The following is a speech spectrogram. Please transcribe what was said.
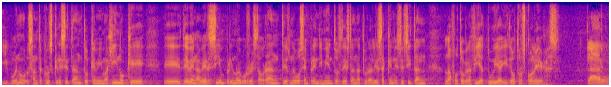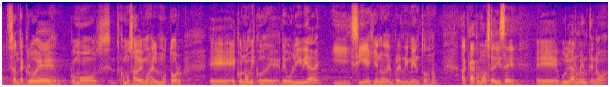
Y bueno, Santa Cruz crece tanto que me imagino que eh, deben haber siempre nuevos restaurantes, nuevos emprendimientos de esta naturaleza que necesitan la fotografía tuya y de otros colegas. Claro, Santa Cruz es, como, como sabemos, el motor eh, económico de, Bolivia y sí es lleno de emprendimientos, ¿no? Acá, como se dice eh, vulgarmente, ¿no?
